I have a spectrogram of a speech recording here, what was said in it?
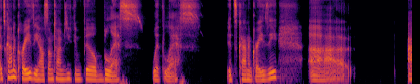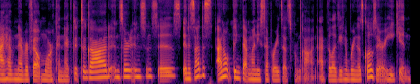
it's kind of crazy how sometimes you can feel blessed with less. It's kind of crazy. Uh, I have never felt more connected to God in certain instances. And it's not just, I don't think that money separates us from God. I feel like it can bring us closer. He can,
